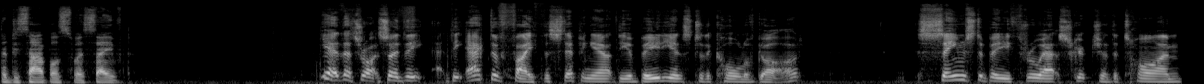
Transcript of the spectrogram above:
the disciples were saved Yeah, that's right. So the the act of faith, the stepping out, the obedience to the call of God, seems to be throughout Scripture the time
